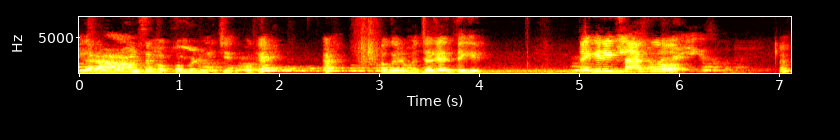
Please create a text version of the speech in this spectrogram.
ಈಗ ಆರಾಮ್ಸೆ ಮಕ್ಕೊಂಬಿಡ್ರಿ ನಿಚ್ಚಿ ಓಕೆ? ಹಾಂ? ಹೋಗಿರಮ್ಮ ಜಲ್ದಿ ಜಲ್ದಿ ತೆಗೀರಿ. ತೆಗೀರಿ, ಈಗ ಸಾಕು. ಹಾಂ?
